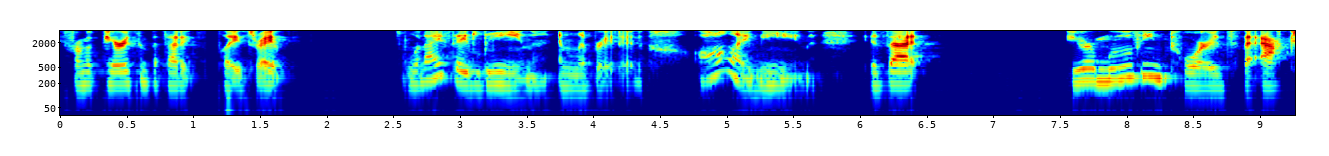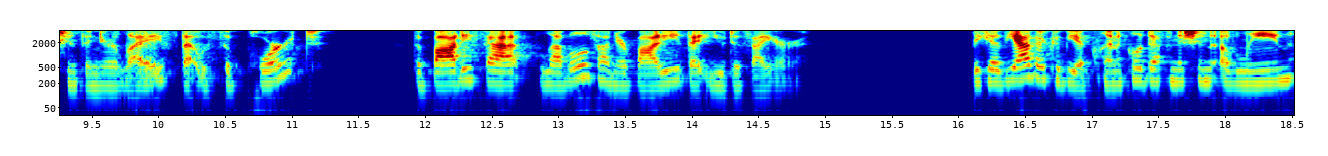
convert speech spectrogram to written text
from a parasympathetic place, right? When I say lean and liberated, all I mean is that you're moving towards the actions in your life that would support the body fat levels on your body that you desire. Because, yeah, there could be a clinical definition of lean,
